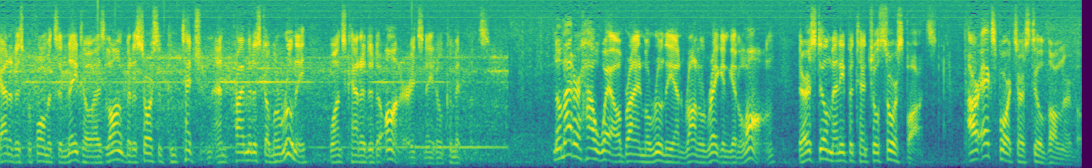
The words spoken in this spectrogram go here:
Canada's performance in NATO has long been a source of contention, and Prime Minister Mulroney wants Canada to honor its NATO commitments. No matter how well Brian Mulroney and Ronald Reagan get along, there are still many potential sore spots. Our exports are still vulnerable.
